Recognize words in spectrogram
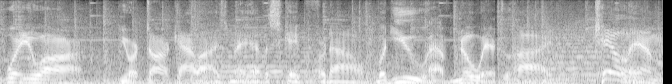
Stop where you are! Your dark allies may have escaped for now, but you have nowhere to hide. Kill him!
